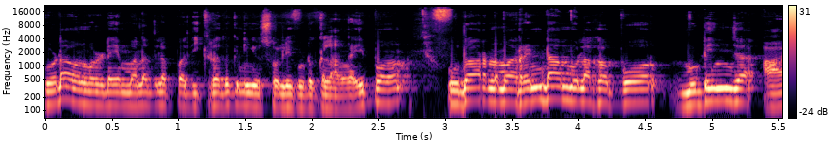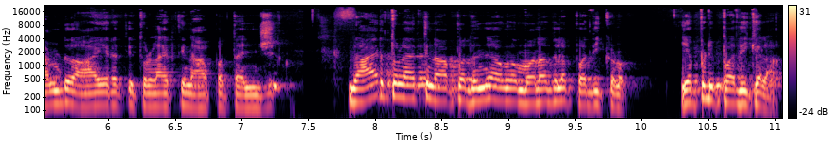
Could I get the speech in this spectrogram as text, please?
கூட அவங்களுடைய மனதில் பதிக்கிறதுக்கு நீங்கள் சொல்லிக் கொடுக்கலாங்க. இப்போ உதாரணமாக ரெண்டாம் உலக போர் முடிஞ்ச ஆண்டு ஆயிரத்தி தொள்ளாயிரத்தி நாற்பத்தஞ்சு இந்த ஆயிரத்தி தொள்ளாயிரத்தி நாற்பத்தஞ்சு அவங்க மனதில் பதிக்கணும். எப்படி பதிக்கலாம்?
